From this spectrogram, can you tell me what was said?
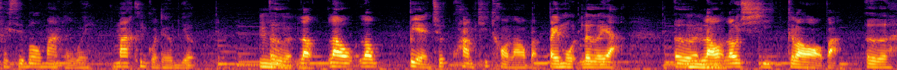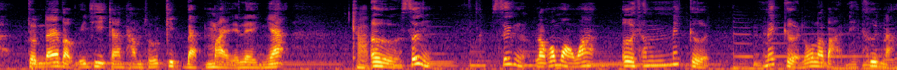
flexible มากเลยเว้ย มากขึ้นกว่าเดิมเยอะมเออ เราเราเราเปลี่ยนชุดความคิดของเราแบบไปหมดเลยอะเอออืมเราเราฉีกกรอบอะเออ จนได้แบบวิธีการทำธุรกิจแบบใหม่อะไรอย่างเงี้ยครับเออ ซึ่งซึ่งเราก็มองว่า เออถ้ามันไม่เกิดไม่เกิดโรคระบาดนี้ขึ้นน่ะ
